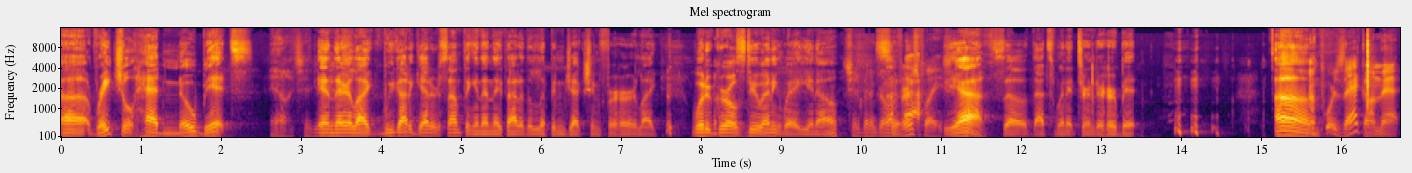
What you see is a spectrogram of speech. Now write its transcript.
uh, Rachel had no bits. Yeah, it's a good And bit. they're like, we got to get her something. And then they thought of the lip injection for her. Like, what do girls do anyway, you know? should have been a girl in the first place. Yeah. So that's when it turned to her bit. Um, Poor Zach on that.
